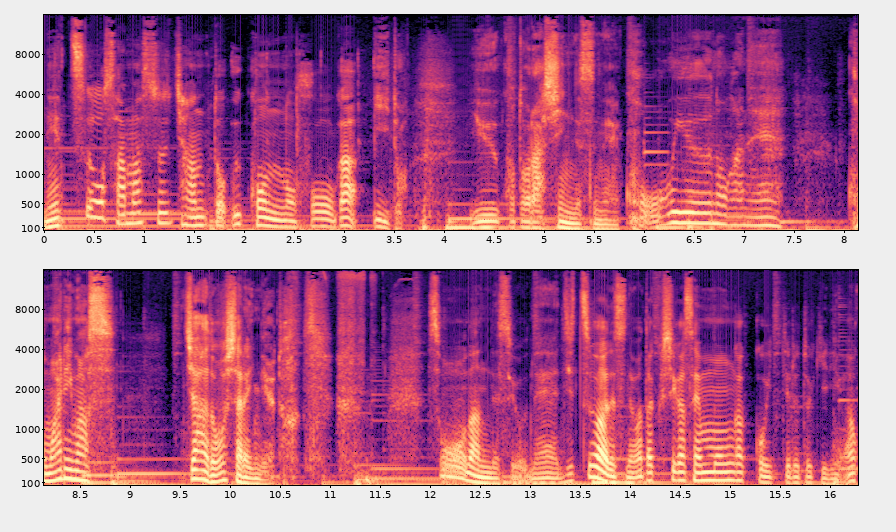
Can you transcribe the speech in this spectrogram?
熱を冷ますちゃんとウコンの方がいいということらしいんですね。こういうのがね困ります。じゃあどうしたらいいんだよと。そうなんですよね。実はですね、私が専門学校行ってる時に、あも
